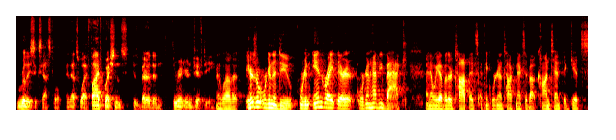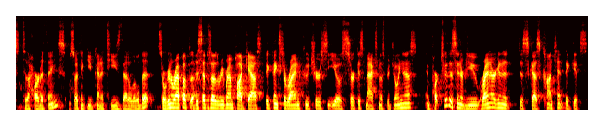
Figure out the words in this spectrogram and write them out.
really successful. And that's why five questions is better than 350. I love it. Here's what we're going to do. We're going to end right there. We're going to have you back. I know we have other topics. I think we're going to talk next about content that gets to the heart of things. So I think you've kind of teased that a little bit. So we're going to wrap up this episode of the Rebrand Podcast. Big thanks to Ryan Kutscher, CEO of Circus Maximus, for joining us. In part two of this interview, Ryan and I are going to discuss content that gets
